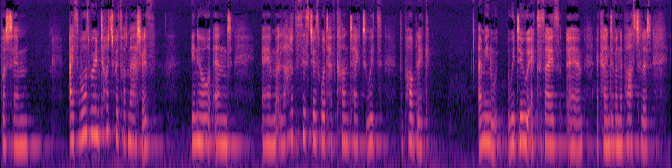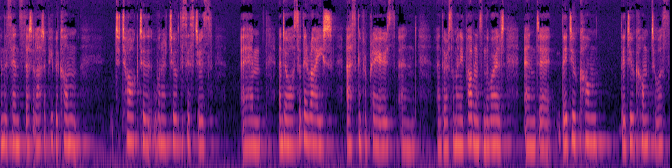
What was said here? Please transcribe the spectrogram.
But um, I suppose we're in touch with what matters, you know, and um, a lot of the sisters would have contact with the public. I mean, we do exercise um, a kind of an apostolate in the sense that a lot of people come to talk to one or two of the sisters, um, and also they write asking for prayers, and and there are so many problems in the world, and uh, they do come, they do come to us,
